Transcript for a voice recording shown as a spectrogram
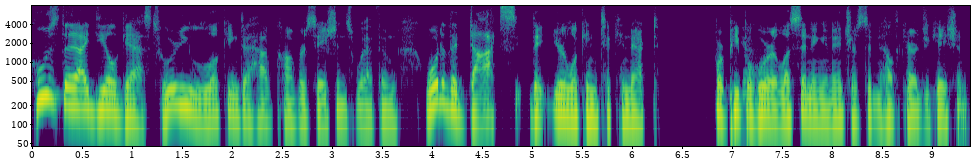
who's the ideal guest? Who are you looking to have conversations with? And what are the dots that you're looking to connect for people yeah. who are listening and interested in healthcare education?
